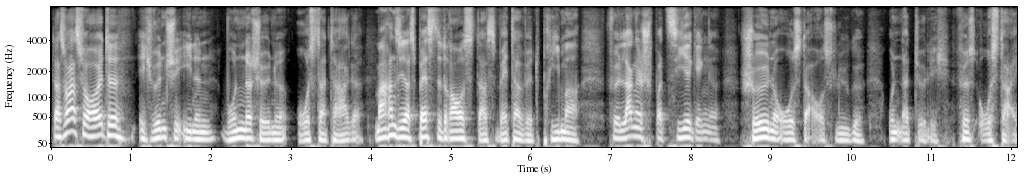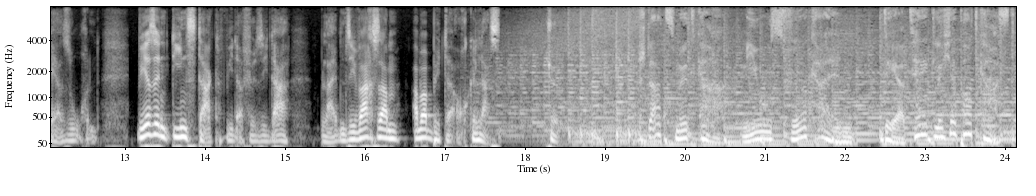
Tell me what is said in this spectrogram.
Das war's für heute. Ich wünsche Ihnen wunderschöne Ostertage. Machen Sie das Beste draus. Das Wetter wird prima für lange Spaziergänge, schöne Osterausflüge und natürlich fürs Ostereier suchen. Wir sind Dienstag wieder für Sie da. Bleiben Sie wachsam, aber bitte auch gelassen. Tschö. Stadt mit K. News für Köln. Der tägliche Podcast.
